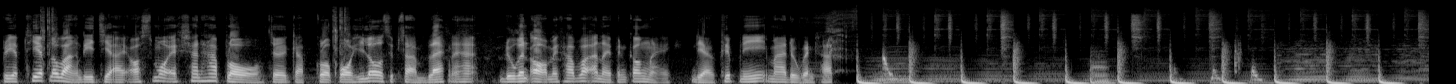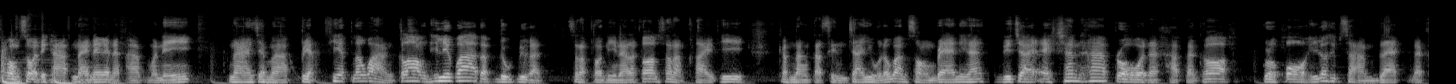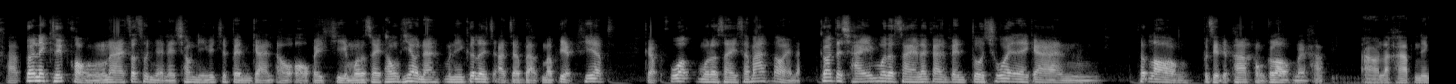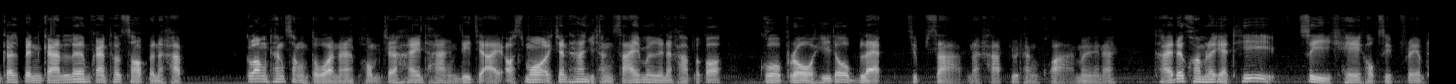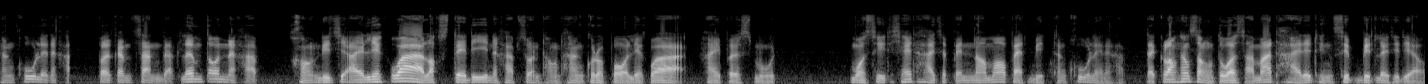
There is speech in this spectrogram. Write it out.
เปรียบเทียบระหว่าง DJI Osmo Action 5 Pro เจอกับ GoPro Hero 13 Black นะฮะ ดูกันออกไหมครับว่าอันไหนเป็นกล้องไหน เดี๋ยวคลิปนี้มาดูกันครับ ผมสวัสดีครับนายเนอร์นะครับ วันนี้นายจะมาเปรียบเทียบระหว่างกล้องที่เรียกว่าแบบดุเดือดสำหรับตอนนี้นะ แล้วก็สำหรับใครที่กำลังตัดสินใจอยู่ระหว่าง 2 แบรนด์นี้นะ DJI Action 5 Pro นะครับแล้วก็ GoPro Hero 13 Black นะครับ ก็ในคลิปของนายซะส่วนใหญ่ในช่องนี้ก็จะเป็นการเอาออกไปขี่มอเตอร์ไซค์ท่องเที่ยวนะ วันนี้ก็เลยอาจจะแบบมาเปรียบเทียบกับพวกมอเตอร์ไซค์ซะมากหน่อยนะ ก็จะใช้มอเตอร์ไซค์และการเป็นตัวช่วยในการทดลองประสิทธิภาพของกล้องนะครับ เอาละครับ นี่ก็เป็นการเริ่มการทดสอบแล้วนะครับ กล้องทั้ง 2 ตัวนะ ผมจะให้ทาง DJI Osmo Action 5 อยู่ทางซ้ายมือนะครับ แล้วก็ GoPro Hero Black 13 นะครับ อยู่ทางขวามือนะ ถ่ายด้วยความละเอียดที่ 4K 60 เฟรมทั้งคู่เลยนะครับ เปิดกันสั่นแบบเริ่มต้นนะครับ ของ DJI เรียกว่า Lock Steady นะครับ ส่วนของทาง GoPro เรียกว่า Hyper Smooth โหมดสีที่ใช้ถ่ายจะเป็น normal 8 บิตทั้งคู่เลยนะครับ แต่กล้องทั้ง 2 ตัวสามารถถ่ายได้ถึง 10 บิตเลยทีเดียว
